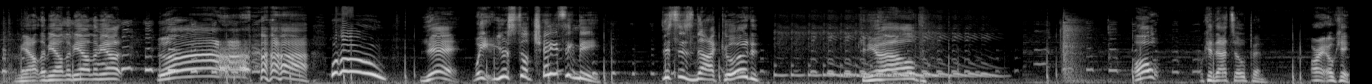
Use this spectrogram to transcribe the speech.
Let me out, let me out, let me out, let me out. Ah! Woohoo! Yeah. Wait, you're still chasing me. This is not good. Can you help? Oh, okay, that's open. All right, okay.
